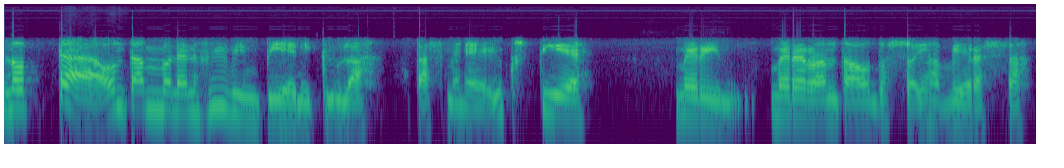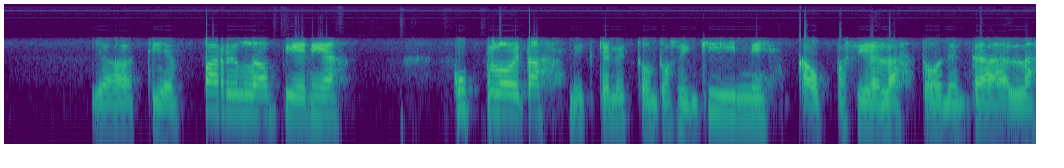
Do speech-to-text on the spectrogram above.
No tämä on tämmöinen hyvin pieni kylä. Tässä menee yksi tie. Meri, merenranta on tuossa ihan vieressä. Ja tien parilla on pieniä kuppiloita, mitkä nyt on tosin kiinni. Kauppa siellä, toinen täällä.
